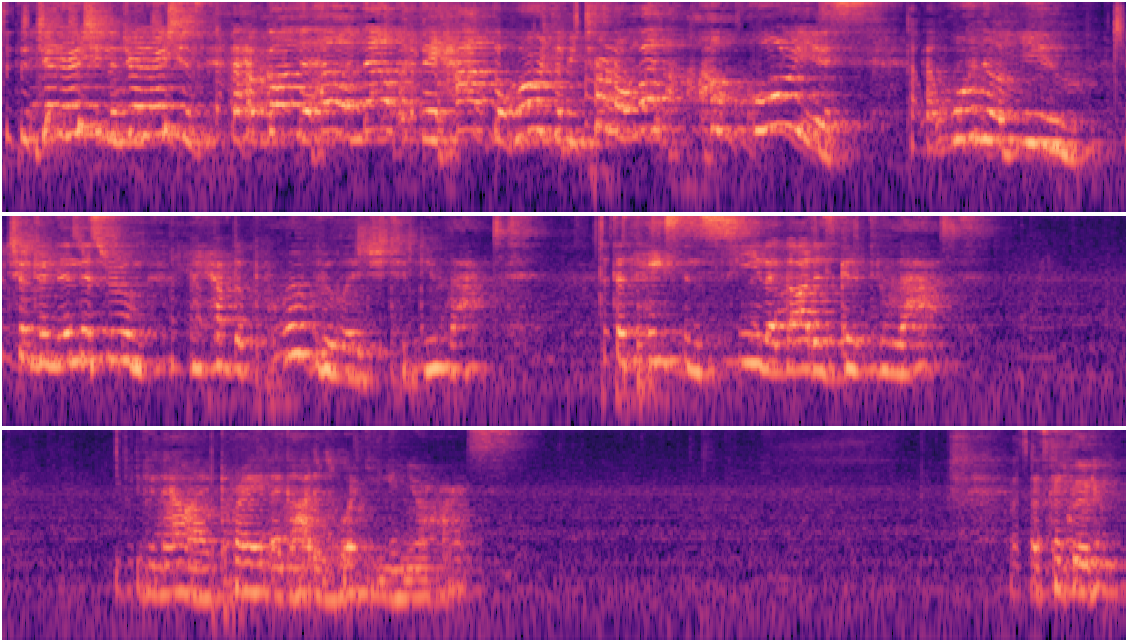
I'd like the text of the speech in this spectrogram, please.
To the generation and generations that have gone to hell and now they have the words of eternal life. How glorious that one of you, children in this room, may have the privilege to do that. To taste and see that God is good through that. Even now, I pray that God is working in your hearts. Let's conclude.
